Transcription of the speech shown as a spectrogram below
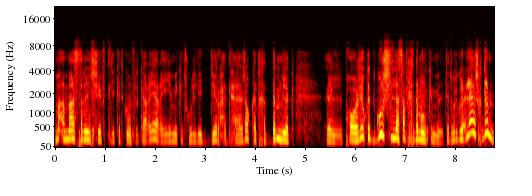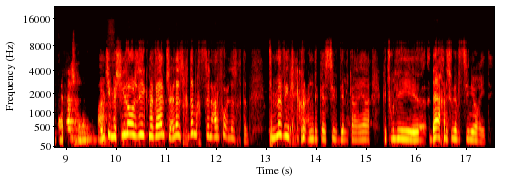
ما mindset shift اللي كتكون في ال carrière هي ملي كتولي دير واحد الحاجة وكتخدم لك ال projet وكتقولش لا صافي خدم ونكمل. تتولي تقول علاش خدم؟ علاش خدم؟ فهمتي؟ ماشي logique ما فهمتش. علاش خدم؟ خصنا نعرفوا علاش خدم. تما فين كيكون عندك ال shift ديال ال carrière كتولي داخل شوية في ال seniority.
